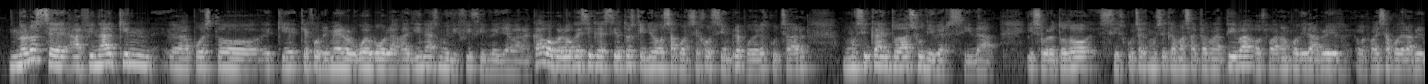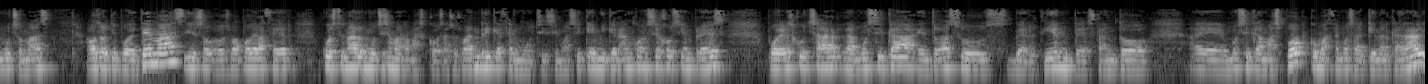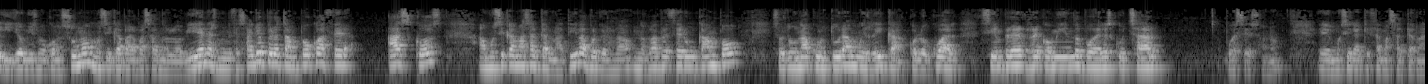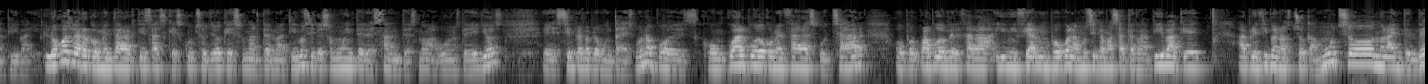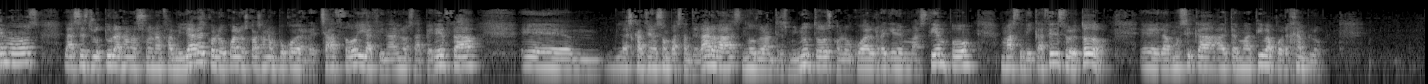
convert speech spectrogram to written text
No lo sé, al final quién ha puesto, qué fue primero el huevo o la gallina es muy difícil de llevar a cabo, pero lo que sí que es cierto es que yo os aconsejo siempre poder escuchar música en toda su diversidad. Y sobre todo si escucháis música más alternativa os van a poder abrir, os vais a poder abrir mucho más a otro tipo de temas y eso os va a poder hacer cuestionaros muchísimas más cosas, os va a enriquecer muchísimo, así que mi gran consejo siempre es poder escuchar la música en todas sus vertientes, tanto eh, música más pop como hacemos aquí en el canal y yo mismo consumo música para pasándolo bien, es muy necesario, pero tampoco hacer ascos a música más alternativa, porque nos va, a ofrecer un campo, sobre todo una cultura muy rica, con lo cual siempre recomiendo poder escuchar pues eso, ¿no? Eh, música quizá más alternativa. Luego os voy a recomendar artistas que escucho yo que son alternativos y que son muy interesantes, ¿no? Algunos de ellos eh, siempre me preguntáis, bueno, pues ¿con cuál puedo comenzar a escuchar o por cuál puedo empezar a iniciarme un poco la música más alternativa que al principio nos choca mucho, no la entendemos, las estructuras no nos suenan familiares, con lo cual nos causan un poco de rechazo y al final nos da pereza, eh, las canciones son bastante largas, no duran tres minutos, con lo cual requieren más tiempo, más dedicación y sobre todo la música alternativa, por ejemplo,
